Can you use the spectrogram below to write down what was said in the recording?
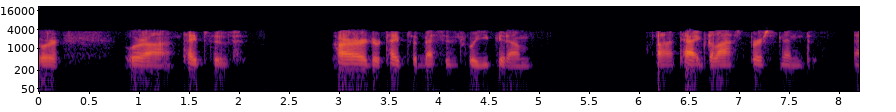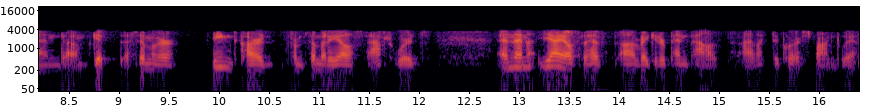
or or uh, types of card or types of message where you could um uh, tag the last person and and um, get a similar themed card from somebody else afterwards. And then yeah, I also have uh, regular pen pals I like to correspond with.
